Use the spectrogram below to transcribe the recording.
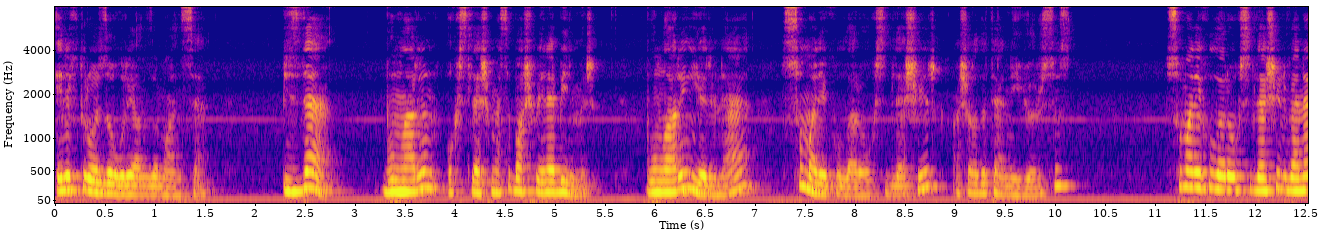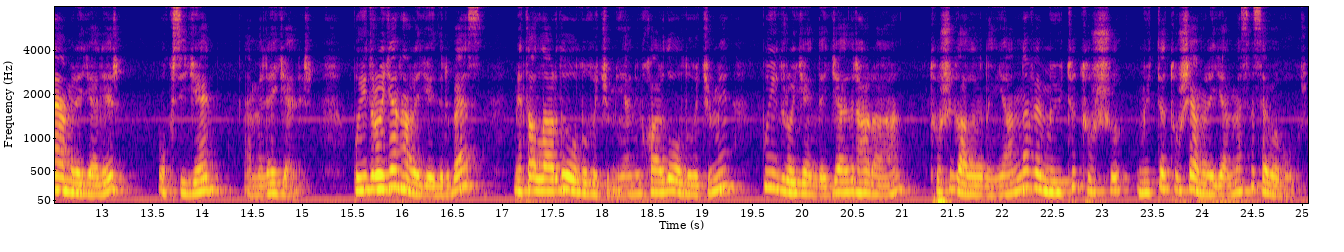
elektrolizə uğrayan zaman isə bizdə bunların oksidləşməsi baş verə bilmir. Bunların yerinə su molekulları oksidləşir. Aşağıda tənliyi görürsüz. Su molekulları oksidləşir və nə əmələ gəlir? Oksigen əmələ gəlir. Bu hidrogen hara gedir bəs? Metallarda olduğu kimi, yəni yuxarıda olduğu kimi bu hidrogen də gəlir hara? Turşu qalığının yanına və mühiti turşu, mühitdə turşu əmələ gəlməsinə səbəb olur.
